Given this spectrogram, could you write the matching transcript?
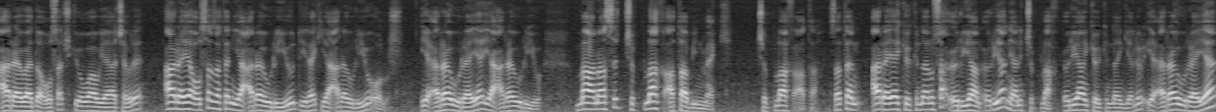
Arevede olsa çünkü o vav ya çevre. Araya olsa zaten ya arevriyu direkt ya arevriyu olur. İ'revreye ya'revriyu. Manası çıplak ata binmek. Çıplak ata. Zaten araya kökünden olsa öryan. Öryan yani çıplak. Öryan kökünden geliyor. İ'revreye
